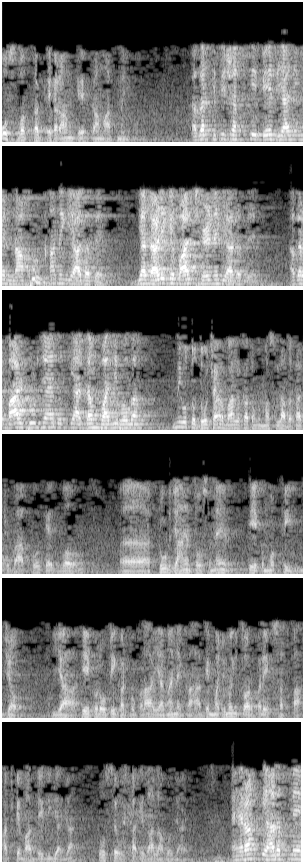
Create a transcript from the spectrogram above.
اس وقت تک احرام کے احکامات نہیں ہوں گے۔ اگر کسی شخص کی بے دیانی میں ناخن کھانے کی عادت ہے یا داڑھی کے بال چھیڑنے کی عادت ہے اگر بال ٹوٹ جائیں تو کیا دم واجب ہوگا؟ نہیں وہ تو دو چار بال کا تو میں مسئلہ بتا چکا آپ کو کہ وہ ٹوٹ جائیں تو اس میں ایک مٹھی جو یا ایک روٹی کا ٹکڑا یا میں نے کہا کہ مجموعی طور پر ایک صدقہ حج کے بعد دے دیا جائے تو اس سے اس کا ازالہ ہو جائے۔ احرام کی حالت میں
